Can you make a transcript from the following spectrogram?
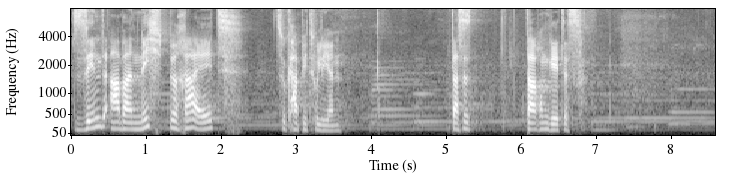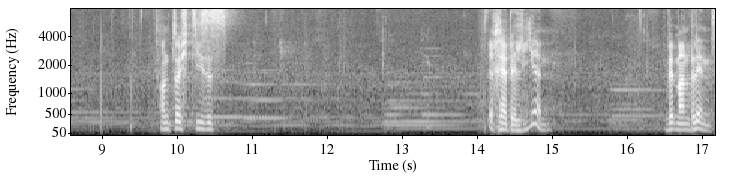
sind aber nicht bereit zu kapitulieren. Das ist, darum geht es. Und durch dieses Rebellieren wird man blind.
